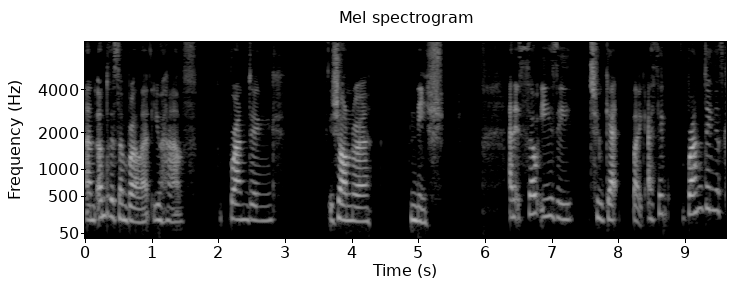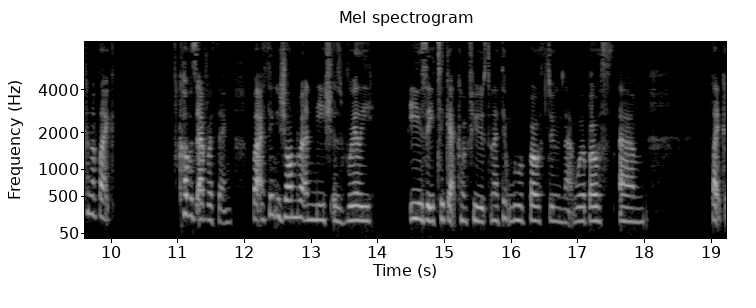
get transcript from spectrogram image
and under this umbrella you have branding, genre, niche. And it's so easy to get like I think branding is kind of like covers everything, but I think genre and niche is really easy to get confused and I think we were both doing that. We were both um like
